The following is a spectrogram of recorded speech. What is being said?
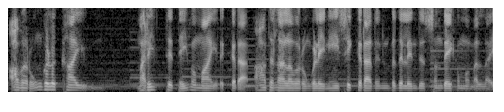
அவர் உங்களுக்காய் மறித்து தெய்வமாய் இருக்கிறார் ஆதலால் அவர் உங்களை நேசிக்கிறார் என்பதில் எந்த சந்தேகமும் இல்லை.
